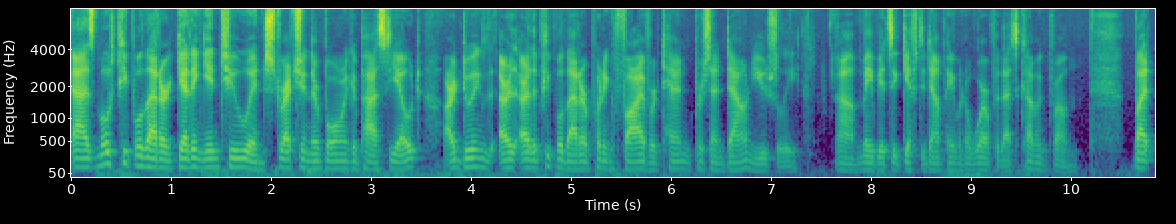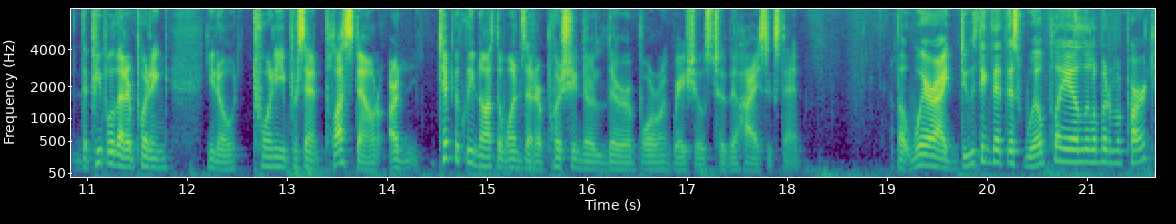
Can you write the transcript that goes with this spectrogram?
as most people that are getting into and stretching their borrowing capacity out are doing are, are the people that are putting 5 or 10% down usually. Uh, maybe it's a gifted down payment or wherever that's coming from. But the people that are putting, you know, 20% plus down are typically not the ones that are pushing their, their borrowing ratios to the highest extent. But where I do think that this will play a little bit of a part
